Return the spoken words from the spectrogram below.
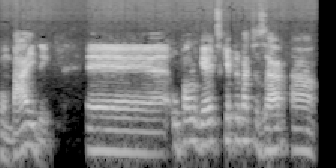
com Biden, é, o Paulo Guedes quer privatizar a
